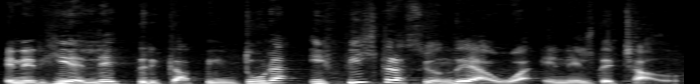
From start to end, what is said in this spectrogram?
energía eléctrica, pintura y filtración de agua en el techado.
